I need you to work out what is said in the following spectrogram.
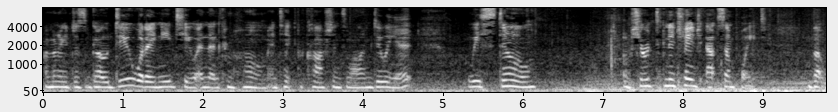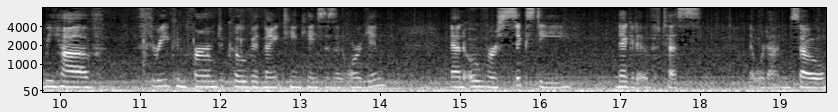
I'm gonna just go do what I need to and then come home and take precautions while I'm doing it. We still, I'm sure it's gonna change at some point, but we have three confirmed COVID-19 cases in Oregon and over 60 negative tests that were done. So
